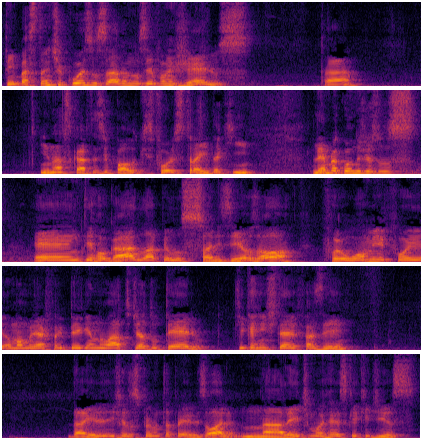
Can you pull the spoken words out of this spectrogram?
tem bastante coisa usada nos evangelhos, tá? E nas cartas de Paulo que foram extraídas aqui. Lembra quando Jesus é interrogado lá pelos fariseus, ó, oh, foi um homem, foi uma mulher foi pega no ato de adultério. O que, que a gente deve fazer? Daí Jesus pergunta para eles: Olha, na lei de Moisés o que, que diz?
